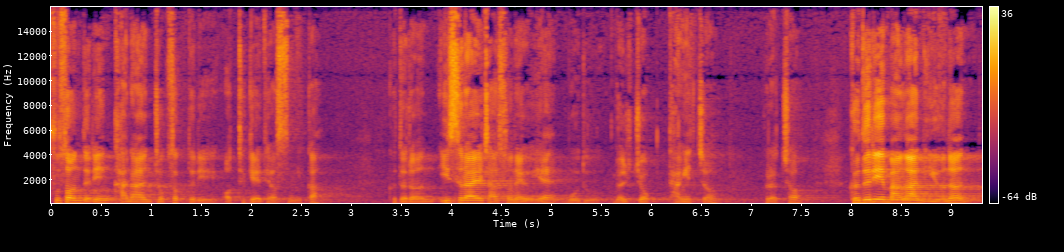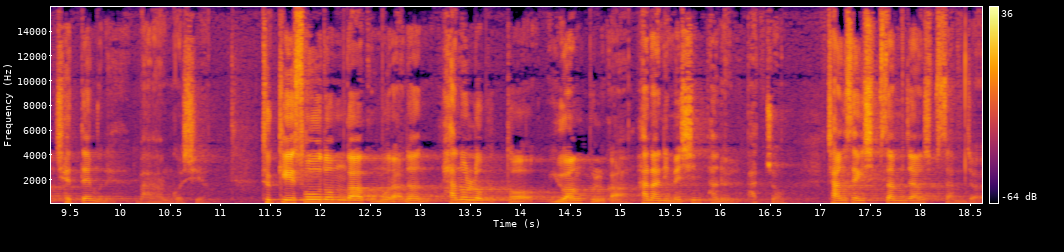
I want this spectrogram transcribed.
후손들인 가나안 족속들이 어떻게 되었습니까? 그들은 이스라엘 자손에 의해 모두 멸족당했죠. 그렇죠? 그들이 망한 이유는 죄 때문에 망한 것이에요. 특히 소돔과 고모라는 하늘로부터 유황불과 하나님의 심판을 받죠. 장세기 13장 13절.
